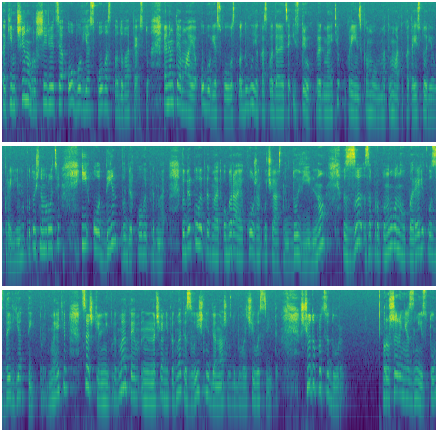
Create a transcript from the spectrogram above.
таким чином розширюється обов'язкова складова тесту. НМТ має обов'язкову складову, яка складається із трьох предметів: українська мова, математика та історія України поточному році, і один вибірковий предмет. Вибірковий предмет обирає кожен учасник довільно з запропонованого переліку з дев'яти предметів. Це шкільні предмети, навчальні предмети звичні для наших здобувачів освіти. Щодо процедури. Розширення змісту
